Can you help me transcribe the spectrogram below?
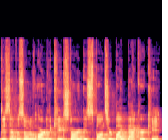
This episode of Art of the Kickstart is sponsored by BackerKit.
